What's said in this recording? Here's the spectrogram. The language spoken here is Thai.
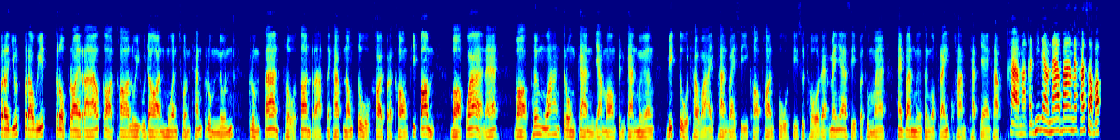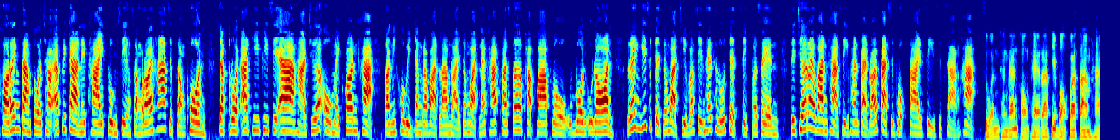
ประยุทธ์ประวิทย์กรบรอยร้าว กอดคอลุยอุดรมวลชนทั้งกลุ่มหนุน กลุ่มต้านโผล่ต้อนรับนะครับ น้องตู่คอยประคองพี่ป้อม บอกว่านะ บอกเพิ่งว่างตรงกันอย่ามองเป็นการเมือง บิ๊กตู่ถวายพานใบสีขอพรปู่ศรีสุโธและแม่ย่าศรีปทุมมาให้บ้านเมืองสงบไร้ความขัดแย้งครับ ค่ะมากันที่แนวหน้าบ้างนะคะ สบคเร่งตามตัวชาวแอฟริกาในไทยกลุ่มเสี่ยง 252 คน จับตรวจ RT-PCR หาเชื้อโอไมครอนค่ะ ตอนนี้โควิดยังระบาดลามหลายจังหวัดนะคะ คลัสเตอร์ผับบาร์โผล่อุบลอุดร เร่ง 27 จังหวัดฉีดวัคซีนให้ทะลุ 70%ติดเชื้อรายวันค่ะ 4,886 ตาย 43 ค่ะ ส่วนทางด้านของไทยรัฐนี่บอกว่าตามหา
